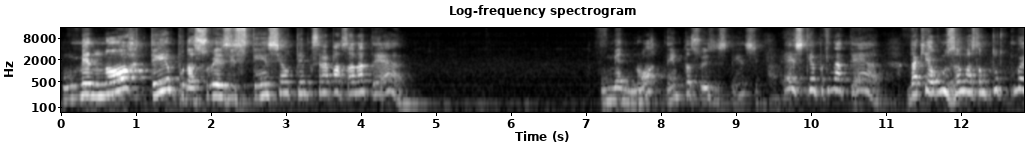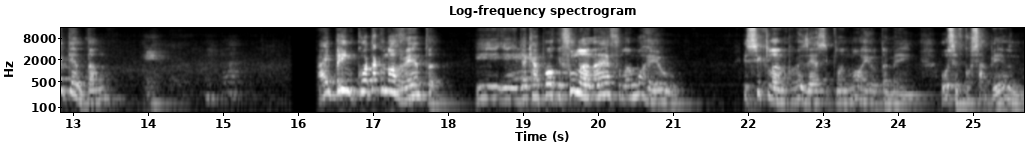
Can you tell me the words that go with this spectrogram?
O menor tempo da sua existência é o tempo que você vai passar na terra. O menor tempo da sua existência é esse tempo aqui na terra. Daqui a alguns anos nós estamos tudo com oitentão. Aí brincou, tá com 90. E, e daqui a pouco, e fulano, é, fulano morreu. E ciclano, pois é, ciclano morreu também. Ou você ficou sabendo,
